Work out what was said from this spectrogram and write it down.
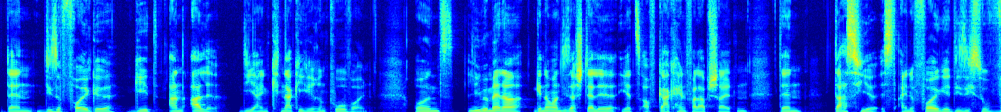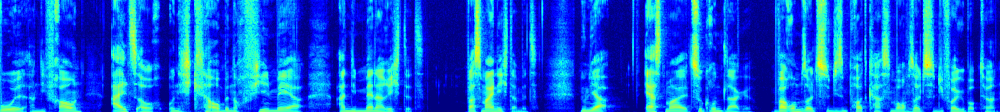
denn diese Folge geht an alle, die einen knackigeren Po wollen. Und liebe Männer, genau an dieser Stelle jetzt auf gar keinen Fall abschalten, denn das hier ist eine Folge, die sich sowohl an die Frauen als auch, und ich glaube noch viel mehr, an die Männer richtet. Was meine ich damit? Nun ja, Erstmal zur Grundlage. Warum solltest du diesen Podcast und warum solltest du die Folge überhaupt hören?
